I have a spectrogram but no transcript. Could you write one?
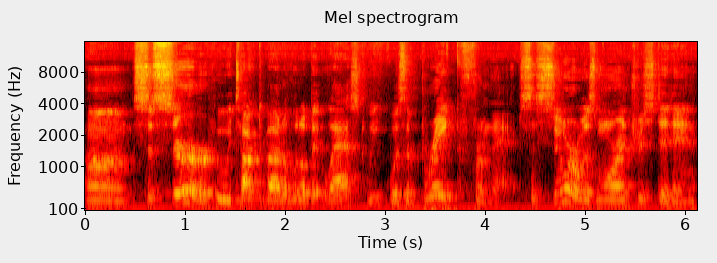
Um, Saussure, who we talked about a little bit last week, was a break from that. Saussure was more interested in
